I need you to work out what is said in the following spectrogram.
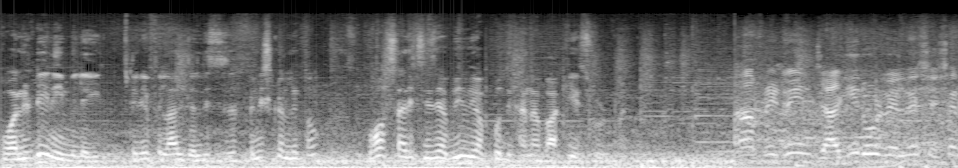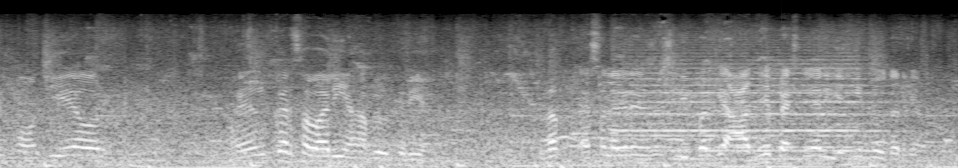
क्वालिटी नहीं मिलेगी। चलिए फ़िलहाल जल्दी से फिनिश कर लेता हूँ। बहुत सारी चीज़ें अभी भी आपको दिखाना बाकी है इस रूट में। हाँ अपनी ट्रेन जागी रोड रेलवे स्टेशन पहुँची है और भयंकर सवारी यहाँ पर उतरी है। मतलब ऐसा लग रहा है जैसे स्लीपर के आधे पैसेंजर यहीं पर उतर गए।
